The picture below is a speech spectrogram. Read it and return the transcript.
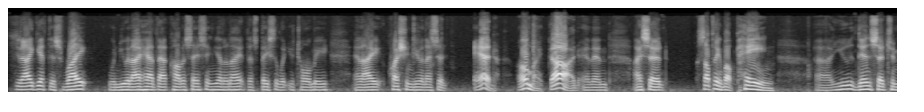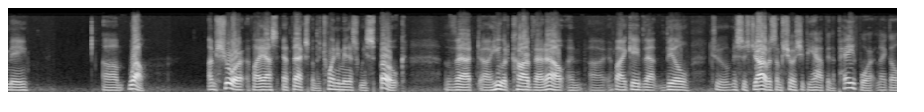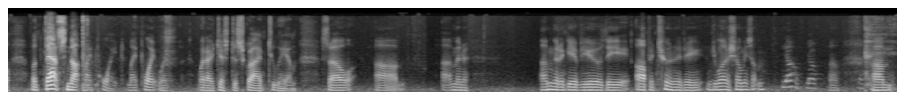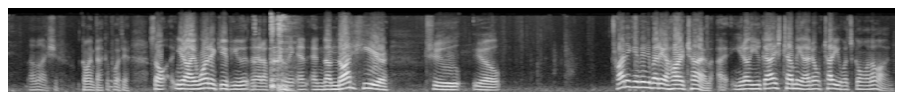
did I get this right? When you and I had that conversation the other night, that's basically what you told me. And I questioned you and I said, Ed, oh my God. And then I said something about paying. Uh, you then said to me, um, well, I'm sure if I asked FX for the 20 minutes we spoke, that uh, he would carve that out. And uh, if I gave that bill to Mrs. Jarvis, I'm sure she'd be happy to pay for it. And I go, well, that's not my point. My point was what I just described to him. So um, I'm gonna, I'm gonna give you the opportunity. Do you want to show me something? No, no. Um, I'm actually going back and forth here. So, you know, I want to give you that opportunity, and, and I'm not here to, you know, try to give anybody a hard time. I, you know, you guys tell me I don't tell you what's going on.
